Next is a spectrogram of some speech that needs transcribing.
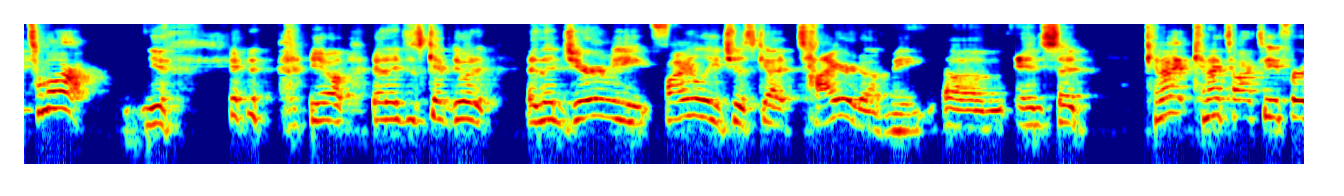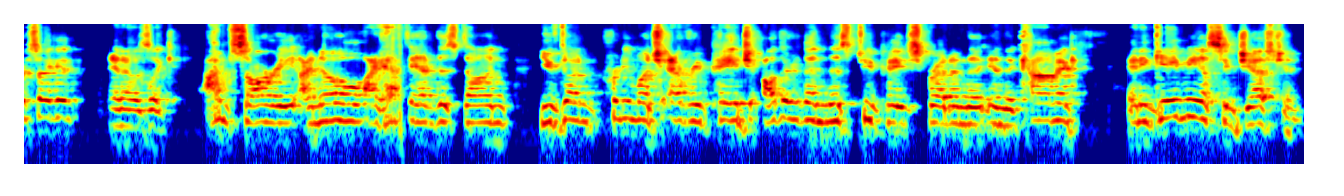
tomorrow yeah, you know, and I just kept doing it. And then Jeremy finally just got tired of me um, and said, "Can I can I talk to you for a second? And I was like, "I'm sorry. I know I have to have this done. You've done pretty much every page other than this two page spread in the in the comic." And he gave me a suggestion,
